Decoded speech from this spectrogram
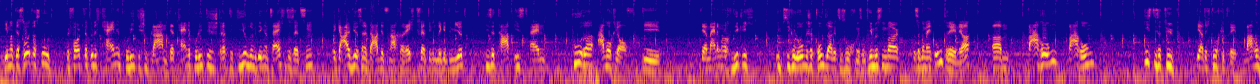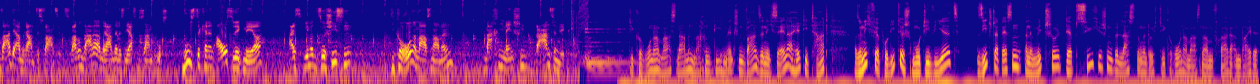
Jemand, der so etwas tut, befolgt natürlich keinen politischen Plan. Der hat keine politische Strategie, um damit irgendein Zeichen zu setzen, egal wie er seine Tat jetzt nachher rechtfertigt und legitimiert. Diese Tat ist ein purer Amoklauf, die, der meiner Meinung nach wirklich in psychologischer Grundlage zu suchen ist. Und hier müssen wir mal das Argument umdrehen. Ja? Ähm, Warum, warum ist dieser Typ derartig durchgedreht? Warum war der am Rand des Wahnsinns? Warum war er am Rand eines Nervenzusammenbruchs? Wusste keinen Ausweg mehr, als jemanden zu erschießen. Die Corona-Maßnahmen machen Menschen wahnsinnig. Die Corona-Maßnahmen machen die Menschen wahnsinnig. Sellner hält die Tat also nicht für politisch motiviert, sieht stattdessen eine Mitschuld der psychischen Belastungen durch die Corona-Maßnahmen. Frage an beide.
